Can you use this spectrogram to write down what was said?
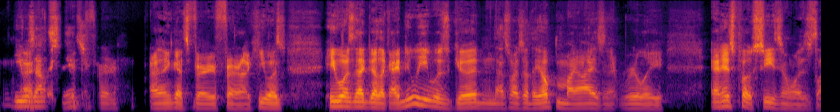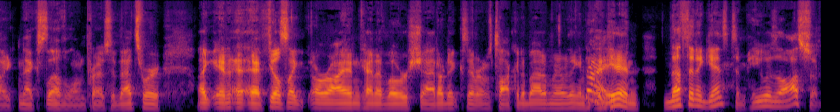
Hmm. He was I outstanding. fair. I think that's very fair. Like he was, he was that good. Like I knew he was good, and that's why I said they opened my eyes, and it really, and his postseason was like next level impressive. That's where like and it feels like Orion kind of overshadowed it because everyone's talking about him and everything. And right. again, nothing against him. He was awesome.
